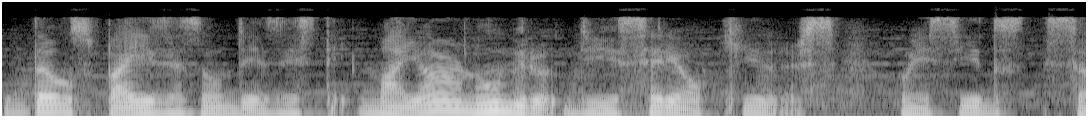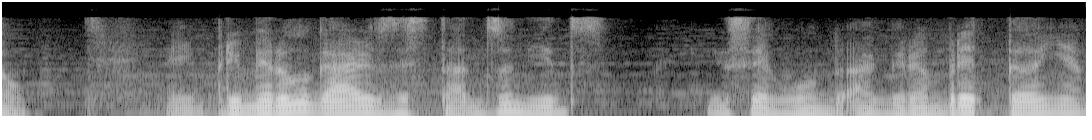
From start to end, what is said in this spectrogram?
Então, os países onde existe maior número de serial killers conhecidos são, em primeiro lugar, os Estados Unidos, em segundo, a Grã-Bretanha,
